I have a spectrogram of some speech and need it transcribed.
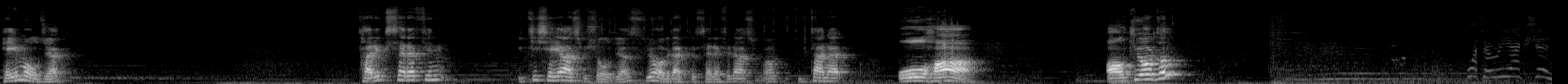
Heim olacak. Tarik Serafin iki şeyi açmış olacağız. Yo bir dakika Serafin'i açma. Bir tane... Oha! Altı reaction!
